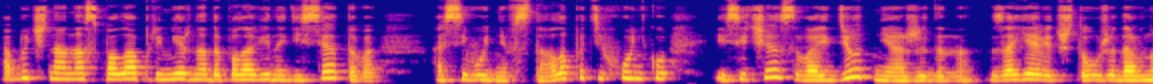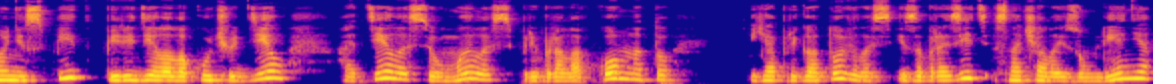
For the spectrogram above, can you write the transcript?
Обычно она спала примерно до половины десятого, а сегодня встала потихоньку и сейчас войдет неожиданно, заявит, что уже давно не спит, переделала кучу дел, оделась, умылась, прибрала комнату. Я приготовилась изобразить сначала изумление,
